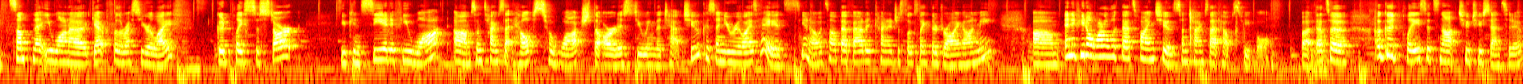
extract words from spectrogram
it's something that you want to get for the rest of your life, good place to start. You can see it if you want. Um, sometimes that helps to watch the artist doing the tattoo because then you realize, hey, it's you know, it's not that bad. It kind of just looks like they're drawing on me. Um, and if you don't want to look, that's fine too. Sometimes that helps people. But that's a, a good place. It's not too too sensitive.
